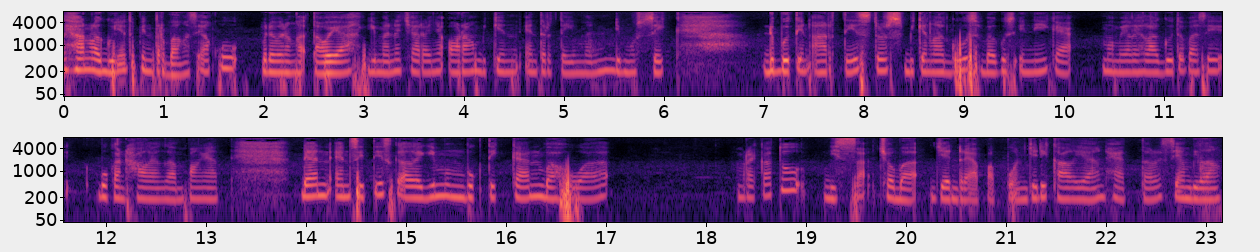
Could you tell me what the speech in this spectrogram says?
pilihan lagunya tuh pinter banget sih. Aku benar-benar nggak tahu ya gimana caranya orang bikin entertainment di musik debutin artis terus bikin lagu sebagus ini kayak memilih lagu tuh pasti bukan hal yang gampang ya. Dan NCT sekali lagi membuktikan bahwa mereka tuh bisa coba genre apa pun. Jadi kalian haters yang bilang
